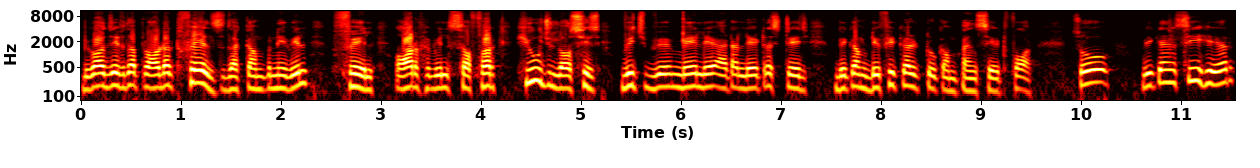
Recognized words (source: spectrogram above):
because if the product fails the company will fail or will suffer huge losses which may at a later stage become difficult to compensate for. So, we can see here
